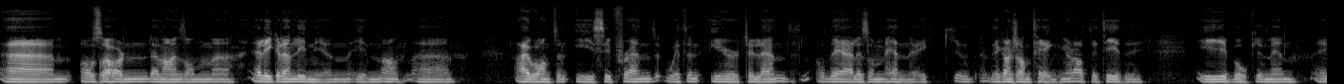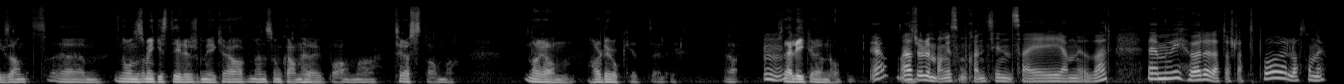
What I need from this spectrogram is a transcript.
Eh, og så har den, den har en sånn eh, Jeg liker den linjen inn. da. Eh, I want an easy friend with an ear to lend. Og det er liksom Henrik Det kanskje han trenger da, til tider i boken min. ikke sant? Um, noen som ikke stiller så mye krav, men som kan høre på han og trøste han da, når han har drukket. eller ja. Så jeg liker den låten. Ja, jeg tror det er mange som kan kjenne seg igjen i det der. Eh, men vi hører rett og slett på låta nå.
